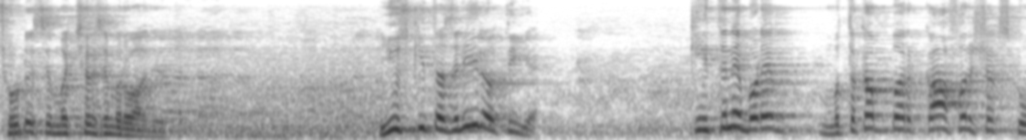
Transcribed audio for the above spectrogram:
छोटे से मच्छर से मरवा देते। ये उसकी तजलील होती है कि इतने बड़े मतकबर काफर शख्स को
